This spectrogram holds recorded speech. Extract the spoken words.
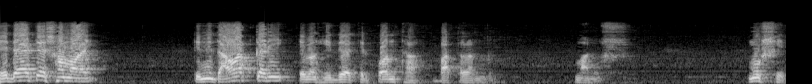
হেদায়তের সময় তিনি দাওয়াতকারী এবং হৃদয়তের পন্থা বাতলানোর মানুষ। মুর্শিদ।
